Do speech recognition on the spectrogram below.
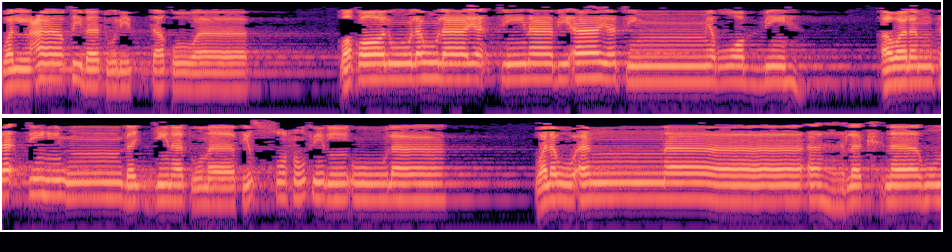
وَالْعَاقِبَةُ لِلتَّقْوَى. وَقَالُوا لَوْلَا يَأْتِينَا بِآيَةٍ مِّن رَّبِّهِ أَوَلَمْ تَأْتِهِم بَيِّنَةُ مَا فِي الصُّحُفِ الْأُولَى وَلَوْ أَنَّا أَهْلَكْنَاهُم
